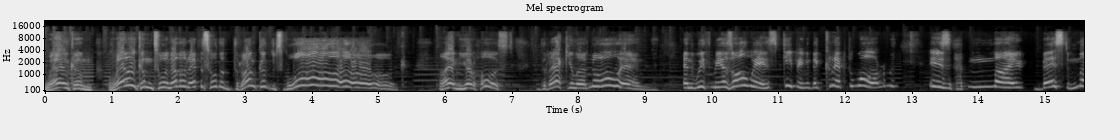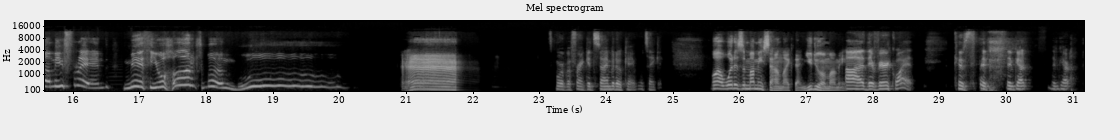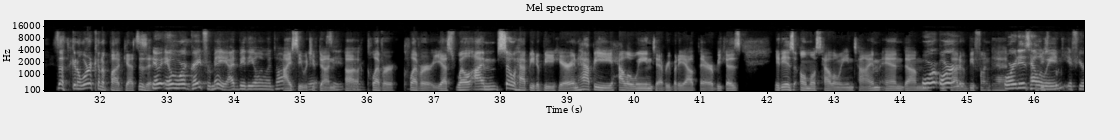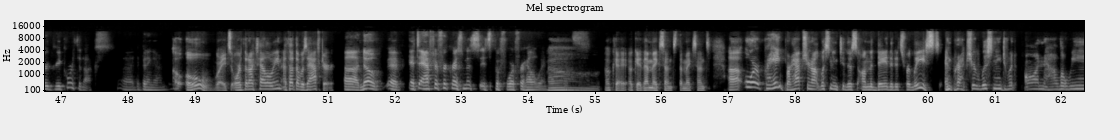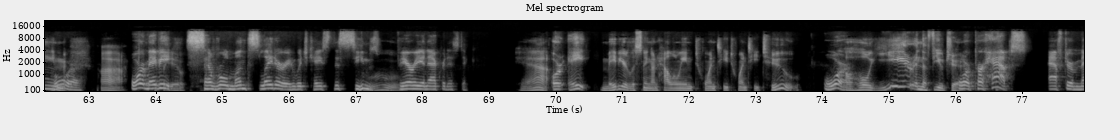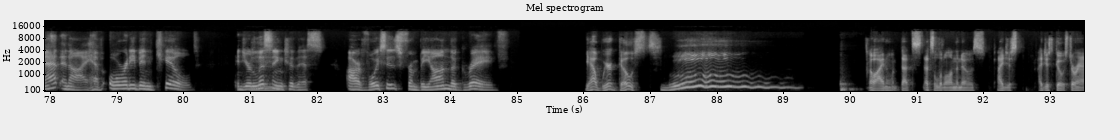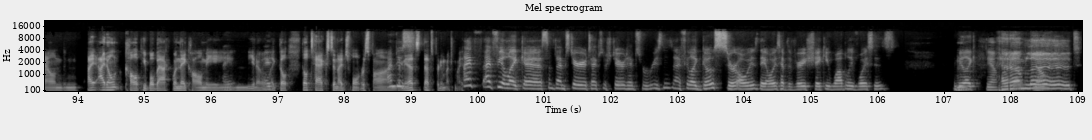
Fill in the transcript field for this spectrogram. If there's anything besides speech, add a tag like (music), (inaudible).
Welcome, welcome to another episode of Drunkard's Walk. I'm your host, Dracula Nolan. And with me, as always, keeping the crypt warm, is my best mummy friend, Matthew Hartman. Ooh. Ah. It's more of a Frankenstein, but okay, we'll take it. Well, what does a mummy sound like then? You do a mummy. Uh, they're very quiet because they've got they've got. That's going to work on a podcast, is it? It, will work great for me. I'd be the only one talking. I see what you've done. see, uh, clever, clever. Yes. Well, I'm so happy to be here and happy Halloween to everybody out there because it is almost Halloween time, and um, Or- or- thought it would be fun to. have. or it is Halloween if you're Greek Orthodox, uh, depending on. oh, oh, right. It's Orthodox Halloween. I thought that was after. Uh, no, uh, it's after for Christmas. It's before for Halloween. Oh, okay. Okay. That makes sense. That makes sense. Uh, or hey, perhaps you're not listening to this on the day that it's released, and perhaps you're listening to it on Halloween. or Ah, or maybe several months later, in which case this seems Ooh. very anachronistic. yeah. Or eight, maybe you're listening on Halloween 2022, Or a whole year in the future. or perhaps after Matt and I have already been killed, and you're Hmm. listening to this, our voices from beyond the grave. yeah, we're ghosts. Ooh. Oh, I don't. That's that's a little on the nose. I just I just ghost around, and I I don't call people back when they call me, I- and you know, I- like they'll they'll text, and I just won't respond. I'm I mean, that's that's pretty much my. I, I feel like uh, sometimes stereotypes are stereotypes for reasons. And I feel like ghosts are always, they always have the very shaky, wobbly voices. And be Mm, like, yeah. No, no. Hamlet,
